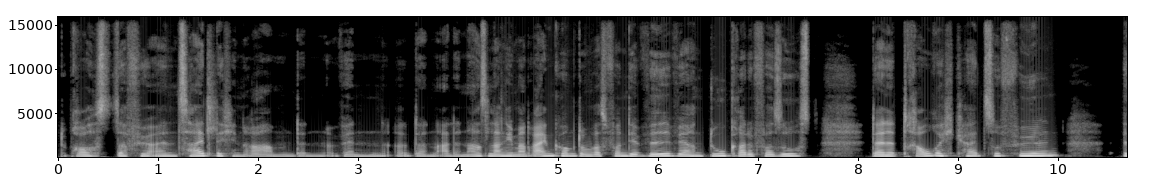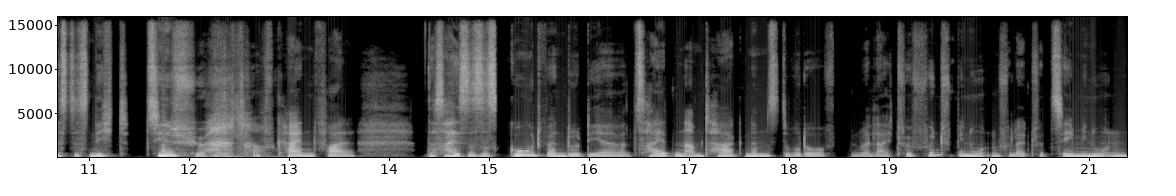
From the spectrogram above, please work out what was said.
Du brauchst dafür einen zeitlichen Rahmen, denn wenn äh, dann alle Nase lang jemand reinkommt und was von dir will, während du gerade versuchst, deine Traurigkeit zu fühlen, ist es nicht zielführend, auf keinen Fall. Das heißt, es ist gut, wenn du dir Zeiten am Tag nimmst, wo du vielleicht für fünf Minuten, vielleicht für zehn Minuten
